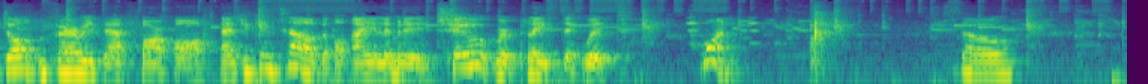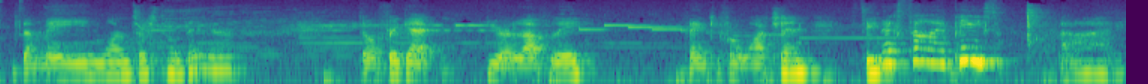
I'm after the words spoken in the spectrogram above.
don't vary that far off. As you can tell, the, I eliminated two, replaced it with one. So the main ones are still there. Don't forget, you're lovely. Thank you for watching. See you next time. Peace. Bye.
